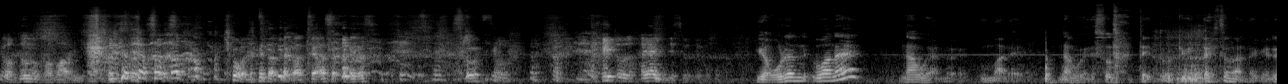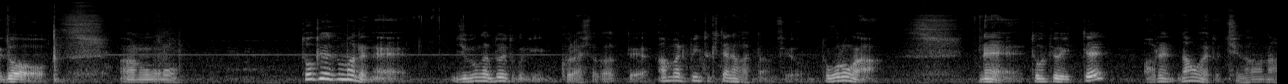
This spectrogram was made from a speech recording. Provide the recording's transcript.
今日はどのババアに今日は誰だったかって朝帰りますそう意外と早いんですよでもいや俺はね名古屋で生まれ名古屋で育って東京行った人なんだけれどあの東京行くまでね自分がどういうとこに暮らしたかってあんまりピンときてなかったんですよ。ところがね東京行ってあれ名古屋と違うなっ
